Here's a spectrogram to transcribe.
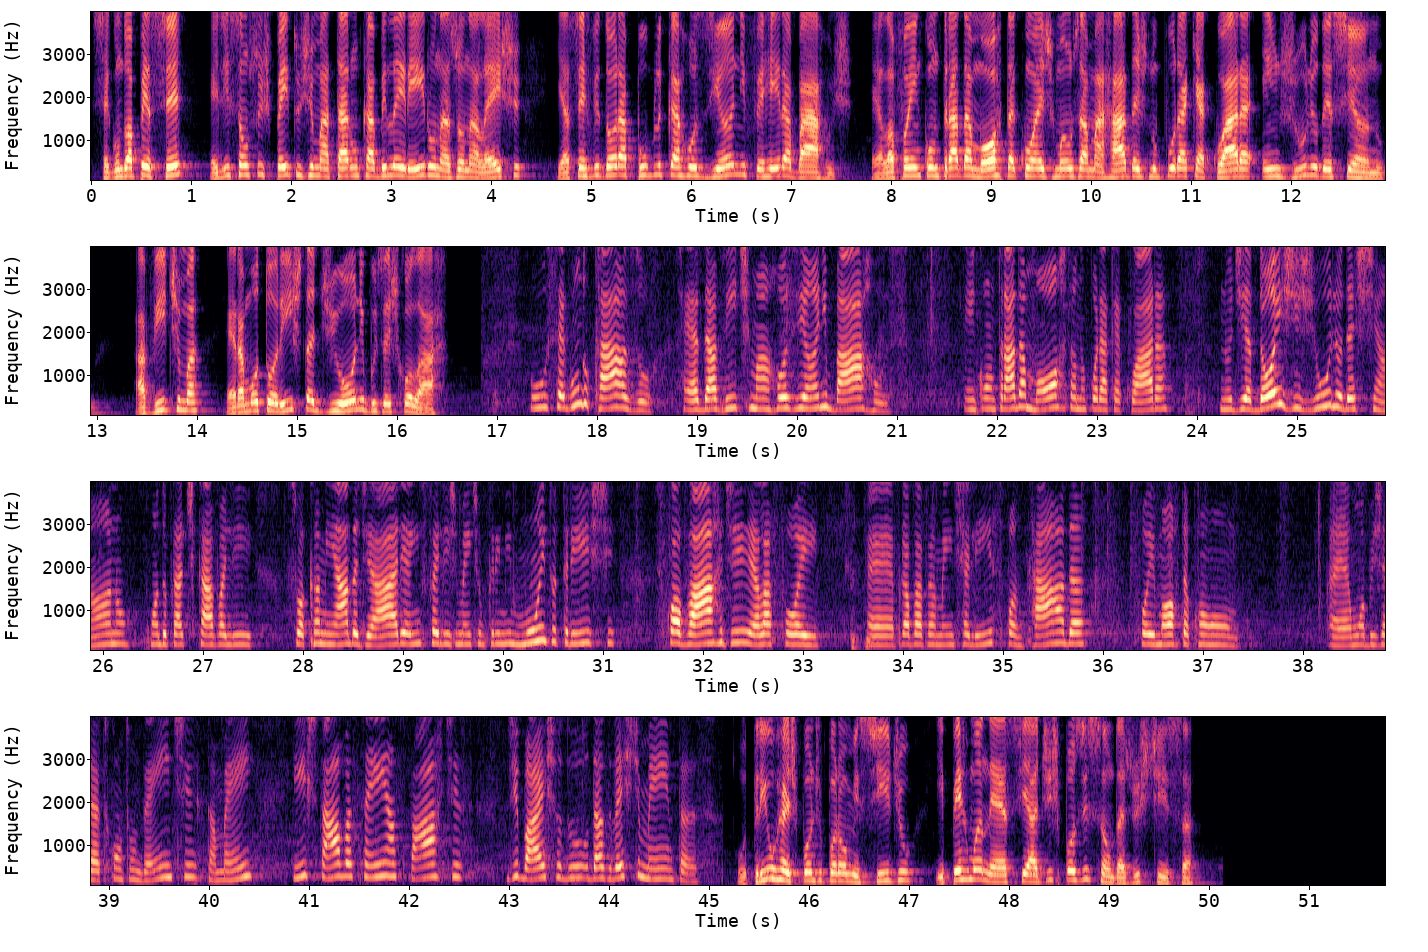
Segundo a PC, eles são suspeitos de matar um cabeleireiro na Zona Leste e a servidora pública Rosiane Ferreira Barros. Ela foi encontrada morta com as mãos amarradas no Puraquaquara em julho desse ano. A vítima era motorista de ônibus escolar. O segundo caso é da vítima Rosiane Barros, encontrada morta no Puraquequara no dia 2 de julho deste ano, quando praticava ali sua caminhada diária. Infelizmente, um crime muito triste, covarde. Ela foi é, provavelmente ali espancada, foi morta com é, um objeto contundente também e estava sem as partes debaixo do, das vestimentas. O trio responde por homicídio e permanece à disposição da Justiça.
